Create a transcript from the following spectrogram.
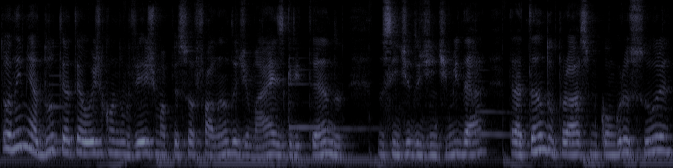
Tornei-me adulto e até hoje, quando vejo uma pessoa falando demais, gritando, no sentido de intimidar, tratando o próximo com grossura,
